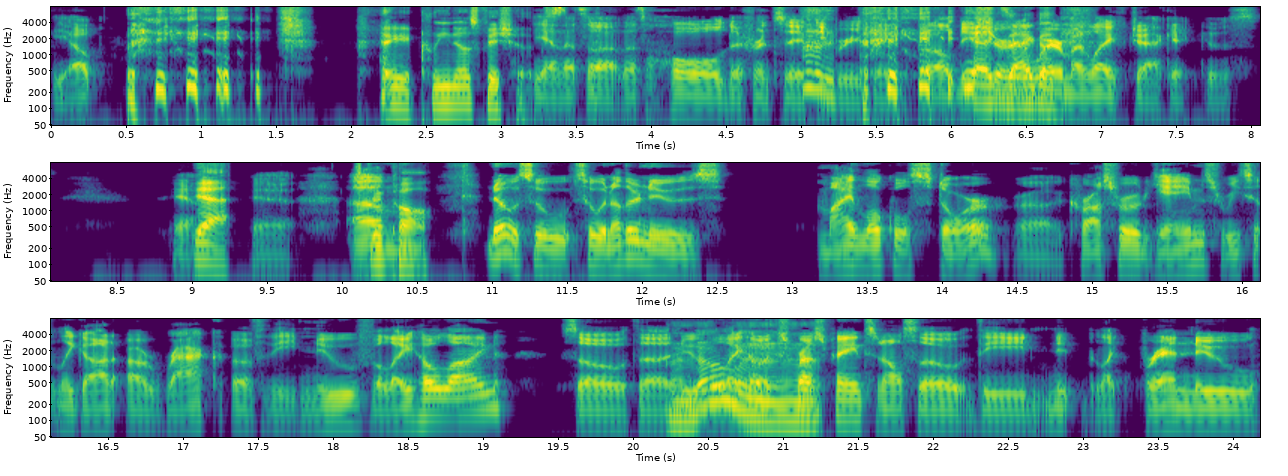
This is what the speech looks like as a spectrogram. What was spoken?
Yep. I gotta clean those fish hooks. Yeah, that's a that's a whole different safety briefing. But I'll be Yeah, sure exactly. to wear my life jacket because. Yeah. yeah. Yeah. A good call. No, so so in other news, my local store, uh, Crossroad Games, recently got a rack of the new Vallejo line. So the new Oh. Vallejo Express paints and also the new, like brand new,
